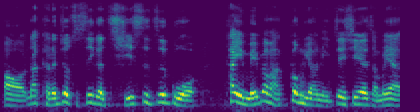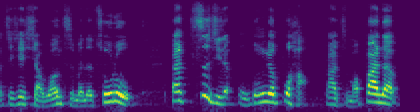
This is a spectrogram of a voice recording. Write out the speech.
哦，那可能就只是一个骑士之国，他也没办法供养你这些怎么样这些小王子们的出路。那自己的武功又不好，那怎么办呢？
